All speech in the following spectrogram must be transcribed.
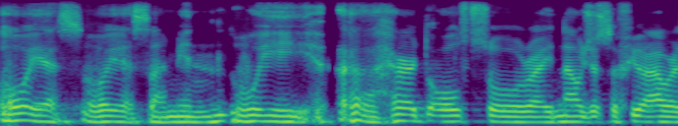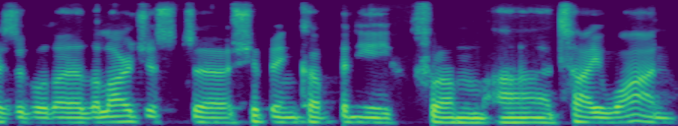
Oh, yes. Oh, yes. I mean, we uh, heard also right now, just a few hours ago, the, the largest uh, shipping company from uh, Taiwan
